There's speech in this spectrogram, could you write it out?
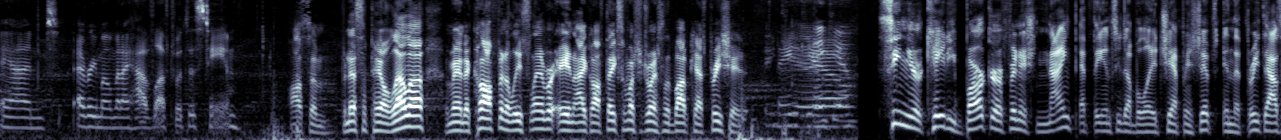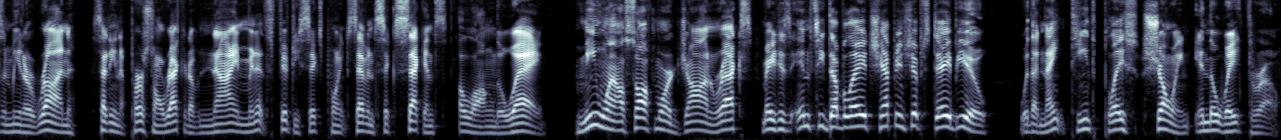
and every moment I have left with this team. Awesome. Vanessa Paolella, Amanda Kaufman, Elise Lambert, Ayden Eickhoff. Thanks so much for joining us on the Bobcast. Appreciate it. Thank you. Thank you. Senior Katie Barker finished ninth at the NCAA championships in the 3,000 meter run, setting a personal record of 9 minutes 56.76 seconds along the way. Meanwhile, sophomore John Rex made his NCAA championships debut with a 19th place showing in the weight throw.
